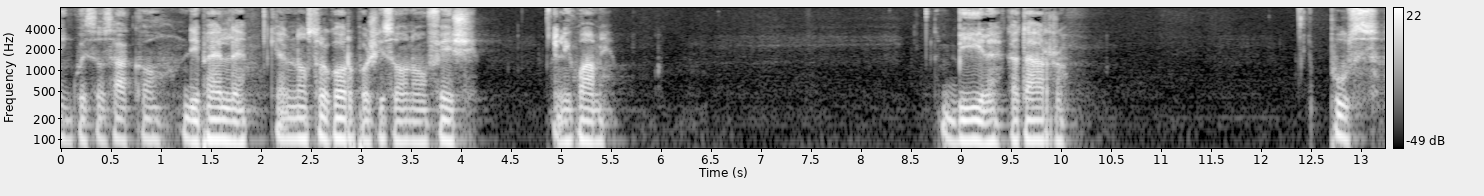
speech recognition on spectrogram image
In questo sacco di pelle che il nostro corpo ci sono feci, liquami, bile, catarro, pus.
